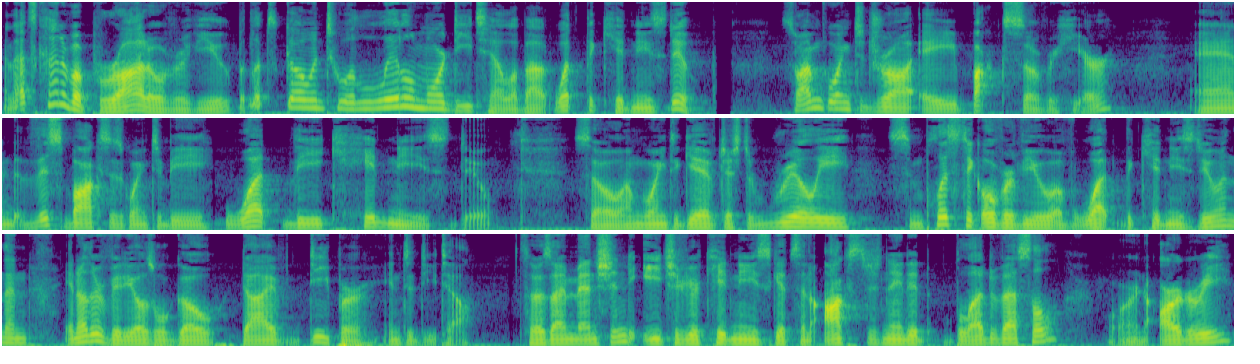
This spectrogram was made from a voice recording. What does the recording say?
And that's kind of a broad overview, but let's go into a little more detail about what the kidneys do. So I'm going to draw a box over here, and this box is going to be what the kidneys do. So I'm going to give just a really simplistic overview of what the kidneys do, and then in other videos we'll go dive deeper into detail. So as I mentioned, each of your kidneys gets an oxygenated blood vessel or an artery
